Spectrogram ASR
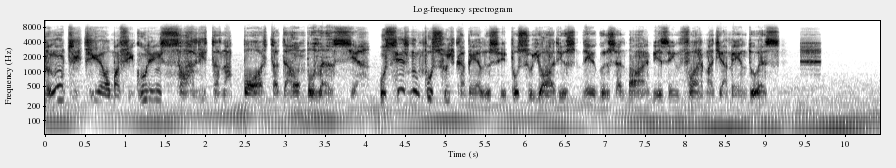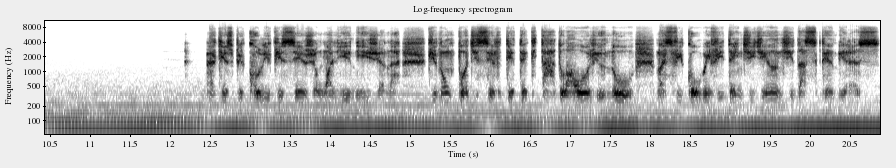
Note que há uma figura insólita na porta da ambulância. O ser não possui cabelos e possui olhos negros enormes em forma de amêndoas. Há que especule que seja um alienígena, que não pode ser detectado a olho nu, mas ficou evidente diante das câmeras.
